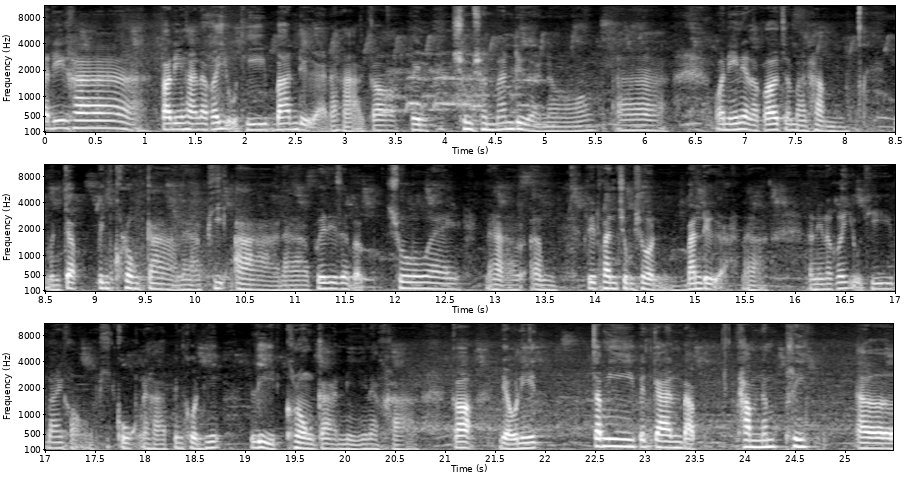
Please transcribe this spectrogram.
สวัสดีค่ะ ตอนนี้ฮะเราก็อยู่ที่บ้านเดือนะคะ ก็เป็นชุมชนบ้านเดือเนาะอ่าวันนี้เนี่ยเราก็จะมาทำเหมือนกับเป็นโครงการนะคะ PR นะคะเพื่อที่จะแบบช่วยนะคะอืมผลิตภัณฑ์ชุมชนบ้านเดือนะคะตอนนี้เราก็อยู่ที่บ้านของพี่กุ๊กนะคะ เป็นคนที่ลีดโครงการนี้นะคะ ก็เดี๋ยวนี้จะมีเป็นการแบบทำน้ำพริกเอ่อ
